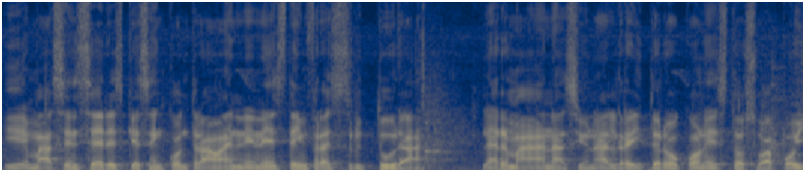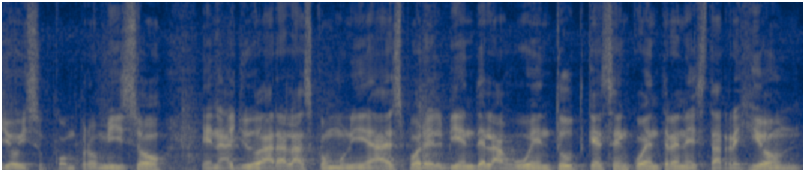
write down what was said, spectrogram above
y demás enseres que se encontraban en esta infraestructura. La Armada Nacional reiteró con esto su apoyo y su compromiso en ayudar a las comunidades por el bien de la juventud que se encuentra en esta región.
